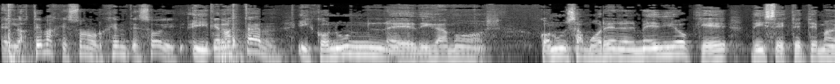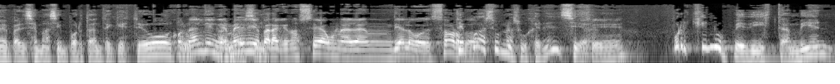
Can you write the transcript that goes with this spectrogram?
en los temas que son urgentes hoy y que no están. Y con un, eh, digamos, con un Zamoré en el medio que dice este tema me parece más importante que este otro. Con alguien en medio para que no sea un diálogo de sordos. ¿Te puedo hacer una sugerencia? Sí. ¿Por qué no pedís también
